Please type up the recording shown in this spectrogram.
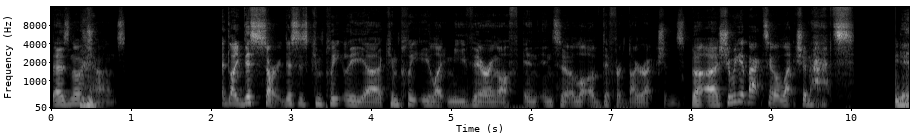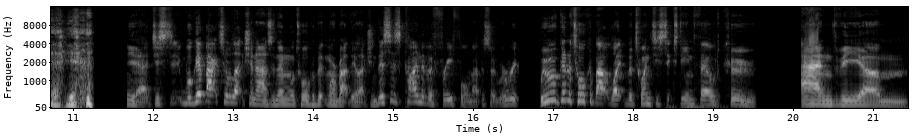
There's no chance. Like this, sorry, this is completely, uh, completely like me veering off in into a lot of different directions. But uh, should we get back to election ads? yeah, yeah. Yeah, just we'll get back to election ads and then we'll talk a bit more about the election. This is kind of a freeform episode. We're re- we were going to talk about like the 2016 failed coup and the um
